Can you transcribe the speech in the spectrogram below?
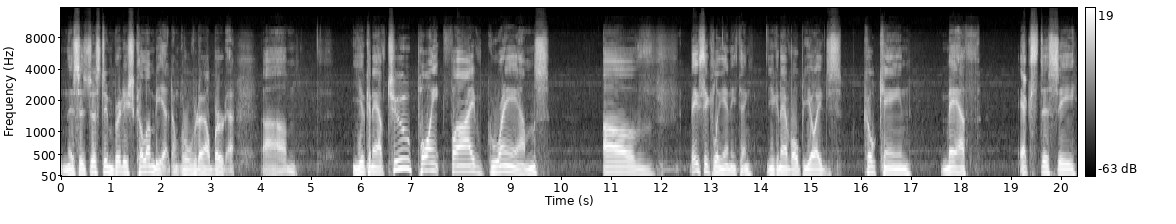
this is just in British Columbia, don't go over to Alberta. Um, you can have 2.5 grams of basically anything. You can have opioids, cocaine, meth, ecstasy.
